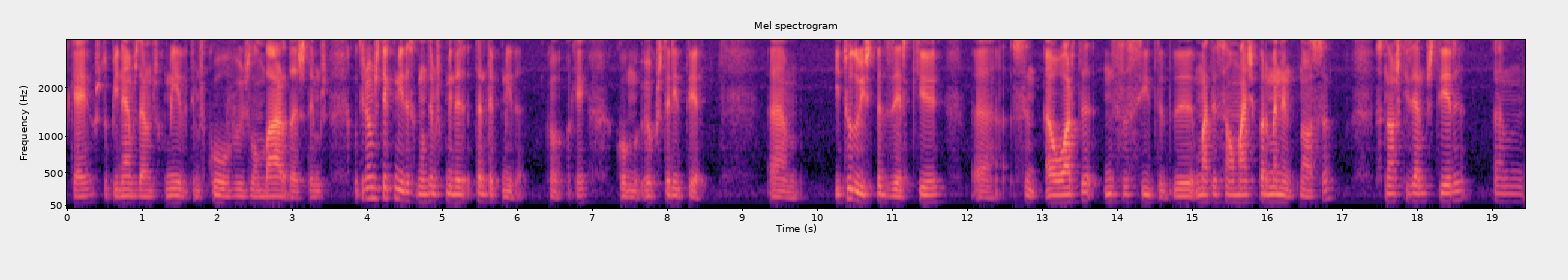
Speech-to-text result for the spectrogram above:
ok? Os tupinambos deram-nos comida, temos couves, lombardas, temos... Continuamos a ter comida, só que não temos comida, tanta comida, ok? Como eu gostaria de ter. Um, e tudo isto para dizer que uh, a horta necessita de uma atenção mais permanente nossa se nós quisermos ter um,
